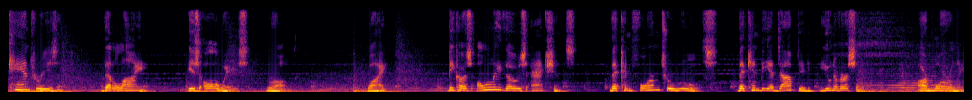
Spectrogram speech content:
Kant reasoned that lying is always wrong. Why? Because only those actions that conform to rules that can be adopted universally are morally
